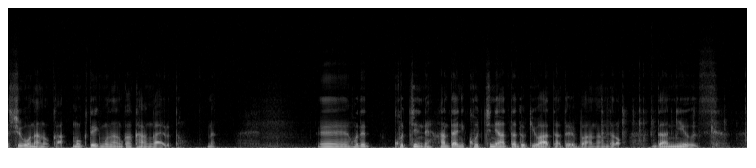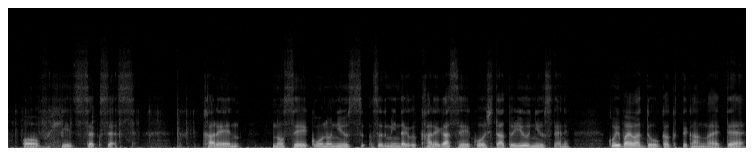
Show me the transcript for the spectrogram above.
主語なのか、目的語なのか考えると。ねえーほんで、こっちにね、反対にこっちにあったときは、例えば、なんだろう、The news of his success。彼の成功のニュース、それでもいいんだけど、彼が成功したというニュースだよね。こういう場合は同格って考えて、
